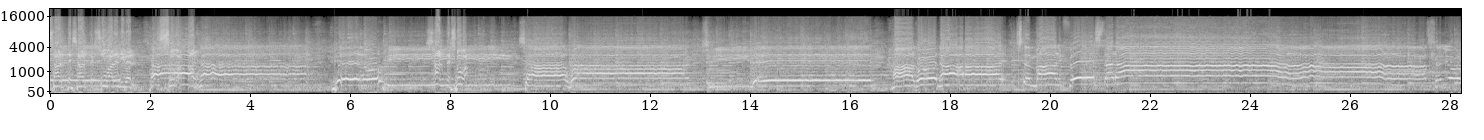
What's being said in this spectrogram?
salte, salte, suba de nivel. Suba, vamos. Señor,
